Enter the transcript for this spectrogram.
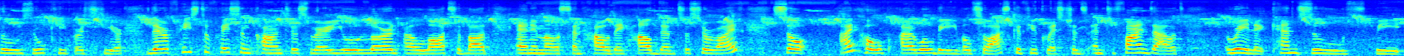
to zookeepers here. There are face-to-face encounters where you learn a lot about animals and how they help them to survive. So I hope I will be able to ask a few questions and to find out really can zoos be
